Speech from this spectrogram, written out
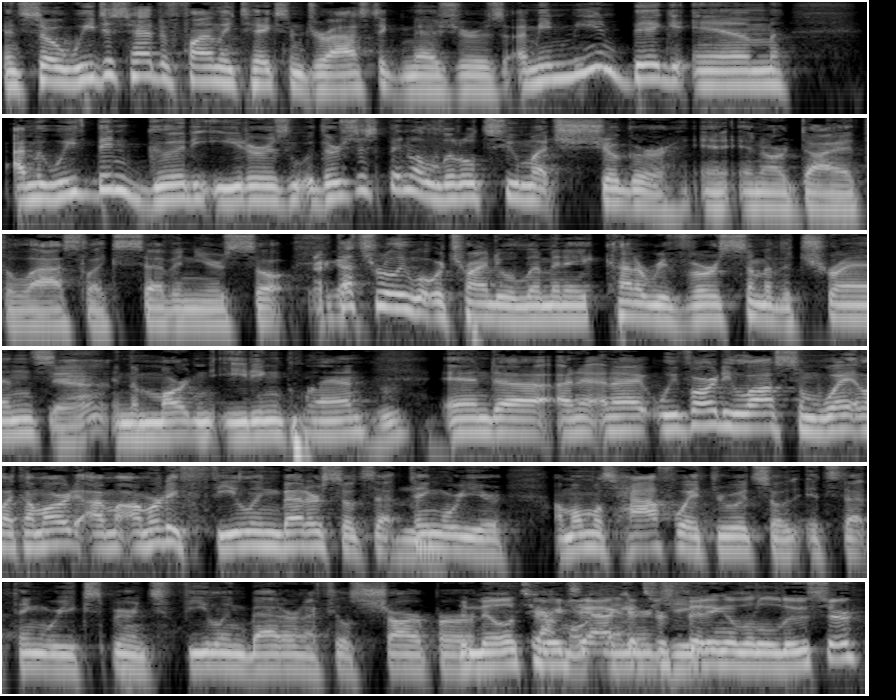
And so we just had to finally take some drastic measures. I mean, me and Big M, I mean, we've been good eaters. There's just been a little too much sugar in, in our diet the last like seven years. So that's really what we're trying to eliminate, kind of reverse some of the trends Yeah. in the Martin eating plan. And, uh, and, and I, we've already lost some weight. Like I'm already, I'm, I'm already feeling better. So it's that thing where you're, I'm almost halfway through it. So it's that thing where you experience feeling better and I feel sharper. The military jackets are fitting a little looser.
